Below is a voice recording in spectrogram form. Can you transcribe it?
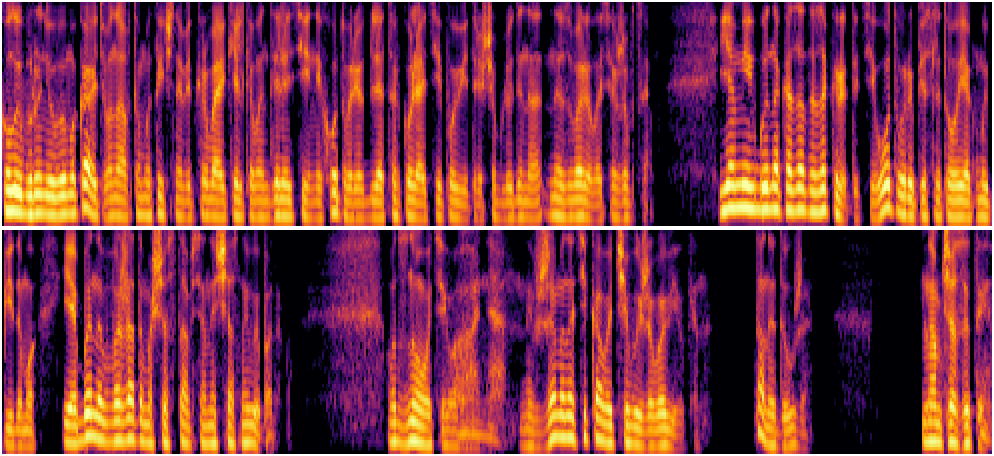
Коли броню вимикають, вона автоматично відкриває кілька вентиляційних отворів для циркуляції повітря, щоб людина не зварилася живцем. Я міг би наказати закрити ці отвори після того, як ми підемо, і аби не вважатиме, що стався нещасний випадок. От знову ці вагання. Невже мене цікавить, чи виживе Вілкін? Та не дуже. Нам час іти,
